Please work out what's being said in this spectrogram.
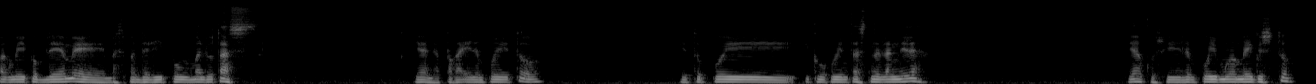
pag may problema eh, mas madali pong malutas. Yan, napakainam po nito. Ito po'y ikukwintas na lang nila. Yan, kung sino lang po yung mga may gusto.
